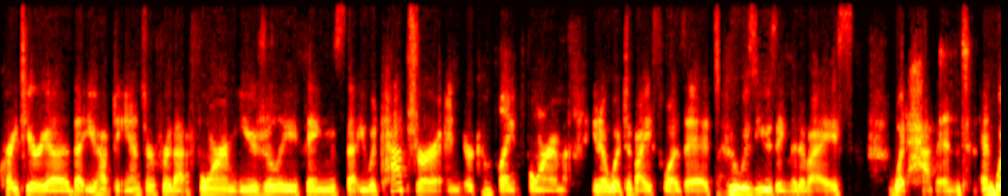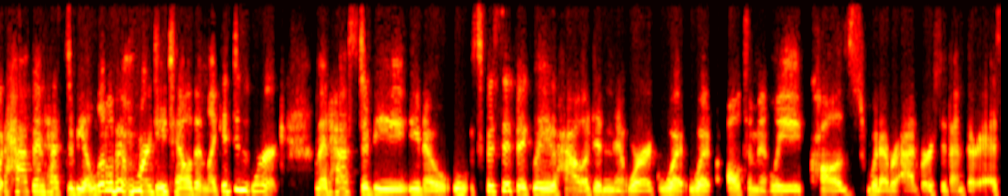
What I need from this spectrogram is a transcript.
criteria that you have to answer for that form usually things that you would capture in your complaint form you know what device was it who was using the device what happened. And what happened has to be a little bit more detailed and like it didn't work. It has to be you know specifically how didn't it work what what ultimately caused whatever adverse event there is.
